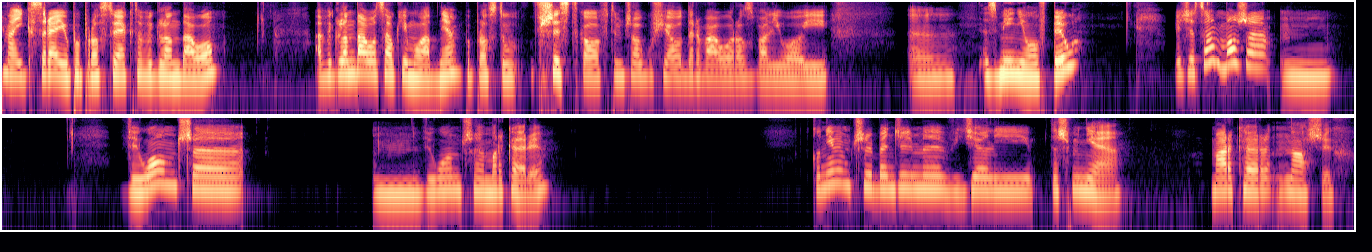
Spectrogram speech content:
na X-rayu po prostu jak to wyglądało. A wyglądało całkiem ładnie. Po prostu wszystko w tym czołgu się oderwało, rozwaliło i yy, zmieniło w pył. Wiecie co? Może mm, wyłączę mm, wyłączę markery. Tylko nie wiem, czy będziemy widzieli też mnie. Marker naszych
